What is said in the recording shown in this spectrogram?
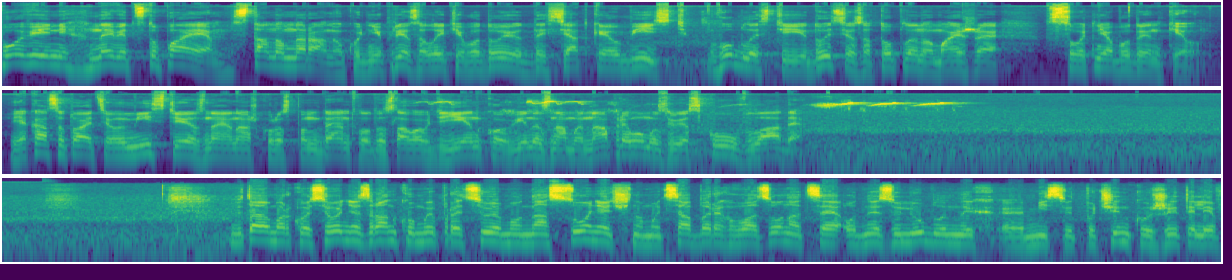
Повінь не відступає. Станом на ранок у Дніпрі залиті водою десятки обійсть. В області і досі затоплено майже сотня будинків. Яка ситуація у місті? Знає наш кореспондент Владислав Авдієнко. Він із нами на прямому зв'язку. Влади. Вітаю, Марко. Сьогодні зранку ми працюємо на сонячному. Ця берегова зона це одне з улюблених е, місць відпочинку жителів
